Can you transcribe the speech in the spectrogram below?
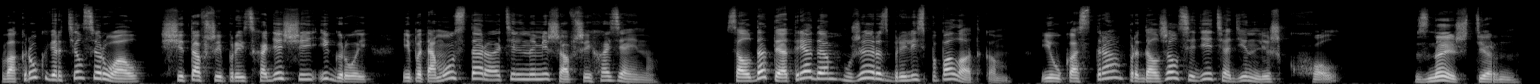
Вокруг вертелся Руал, считавший происходящее игрой и потому старательно мешавший хозяину. Солдаты отряда уже разбрелись по палаткам, и у костра продолжал сидеть один лишь Кхол. «Знаешь, Терн,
